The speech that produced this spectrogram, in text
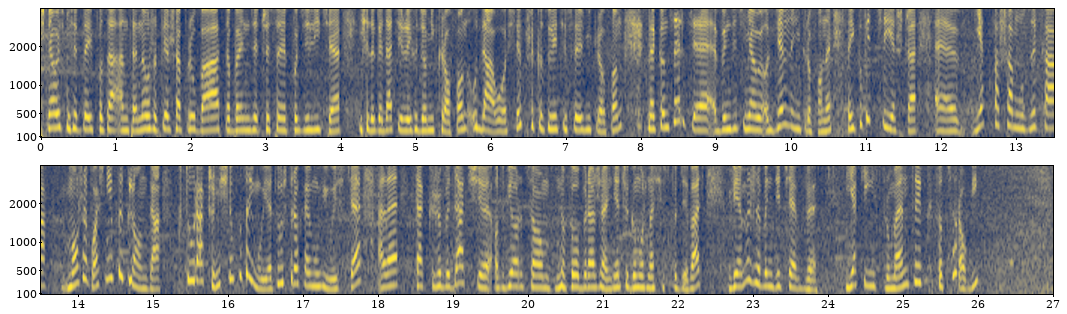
Śmiałyśmy się tutaj poza anteną, że pierwsza próba to będzie, czy sobie podzielicie i się dogadacie, jeżeli chodzi o mikrofon. Udało się, przekazujecie sobie mikrofon. Na koncercie będziecie miały oddzielne mikrofony. No i powiedzcie jeszcze, e, jak wasza muzyka może właśnie wygląda? Która czym się zajmuje? Tu już trochę mówiłyście, ale tak, żeby dać odbiorcom no, wyobrażenie, czego można się spodziewać, wiemy, że będziecie wy. Jakie instrumenty, kto co robi?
